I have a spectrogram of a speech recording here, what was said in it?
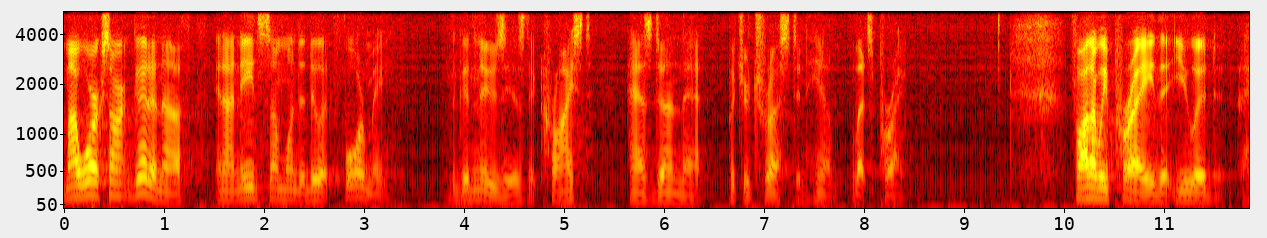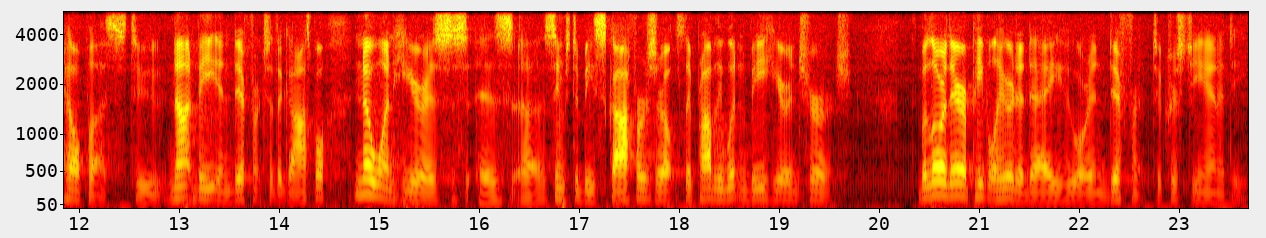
My works aren't good enough, and I need someone to do it for me? The good news is that Christ has done that. Put your trust in Him. Let's pray. Father, we pray that you would help us to not be indifferent to the gospel. No one here is, is uh, seems to be scoffers, or else they probably wouldn't be here in church. But Lord, there are people here today who are indifferent to Christianity.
